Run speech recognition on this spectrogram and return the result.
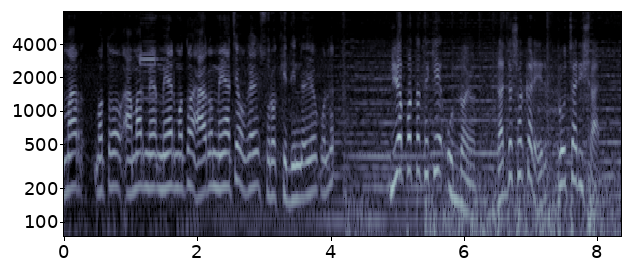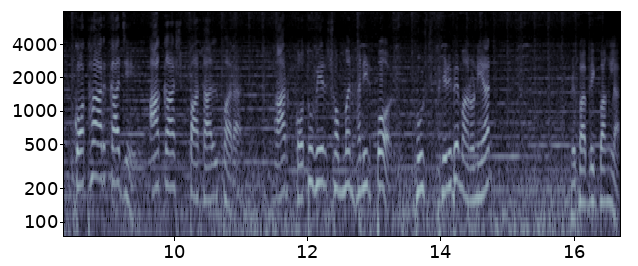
আমার মতো আমার মেয়ের মতো আরও মেয়ে আছে ওকে সুরক্ষিত দিন ইয়ে করলে। নিরাপত্তা থেকে উন্নয়ন। রাজ্য সরকারের প্রচারী সার। কথা আর কাজে আকাশ পাতাল পাড়ার আর কত বের সম্মানহানির পর হুঁশ ফিরবে মাননীয়ার? রিপাবলিক বাংলা।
